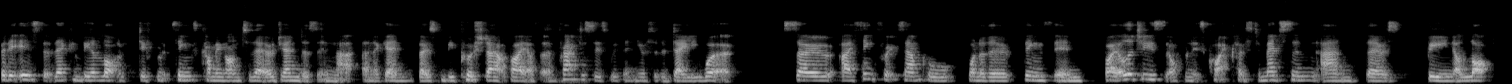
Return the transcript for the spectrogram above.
but it is that there can be a lot of different things coming onto their agendas in that. And again, those can be pushed out by other practices within your sort of daily work. So I think, for example, one of the things in biology is often it's quite close to medicine and there's been a lot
